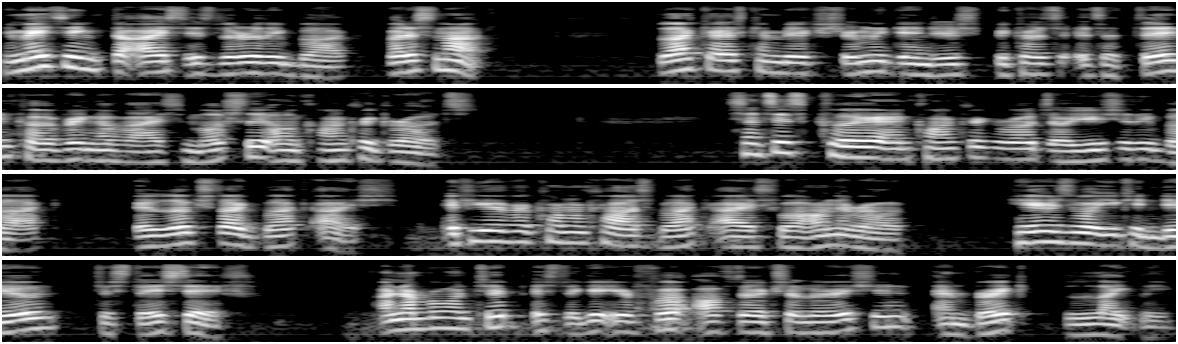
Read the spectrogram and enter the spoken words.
You may think the ice is literally black, but it's not. Black ice can be extremely dangerous because it's a thin covering of ice mostly on concrete roads. Since it's clear and concrete roads are usually black, it looks like black ice. If you ever come across black ice while on the road, here's what you can do to stay safe. Our number one tip is to get your foot off the acceleration and brake lightly.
